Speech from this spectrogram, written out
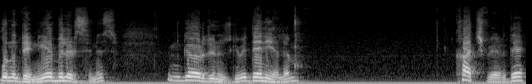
bunu deneyebilirsiniz. Şimdi gördüğünüz gibi deneyelim. Kaç verdi?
